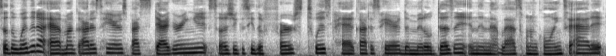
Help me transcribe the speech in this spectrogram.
So the way that I add my goddess hair is by staggering it. So as you can see, the first twist had goddess hair, the middle doesn't, and then that last one I'm going to add it.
